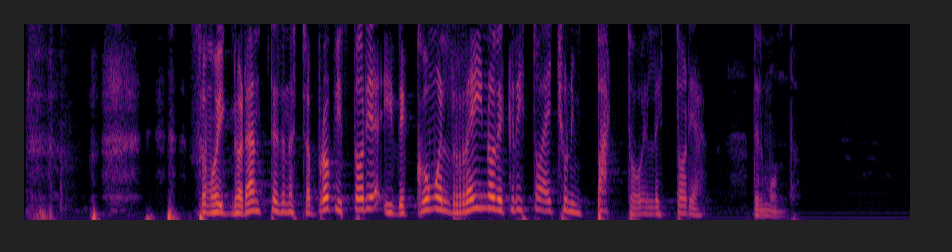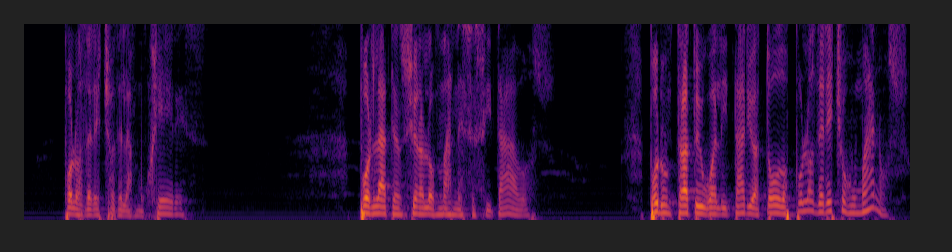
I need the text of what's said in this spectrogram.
Somos ignorantes de nuestra propia historia y de cómo el reino de Cristo ha hecho un impacto en la historia del mundo. Por los derechos de las mujeres, por la atención a los más necesitados, por un trato igualitario a todos, por los derechos humanos.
